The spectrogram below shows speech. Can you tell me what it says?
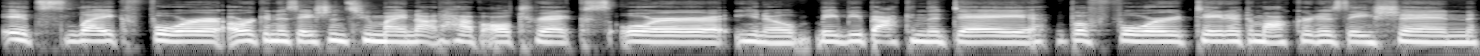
it's like for organizations who might not have Alteryx or, you know, maybe back in the day before data democratization,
